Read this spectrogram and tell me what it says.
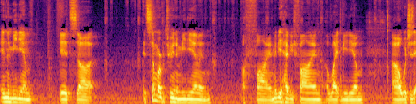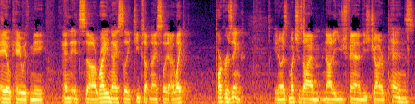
in the medium, it's uh, it's somewhere between a medium and a fine, maybe a heavy fine, a light medium, uh, which is a-okay with me. And it's uh, writing nicely, keeps up nicely. I like Parker's ink. You know, as much as I'm not a huge fan of these Jotter pens,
